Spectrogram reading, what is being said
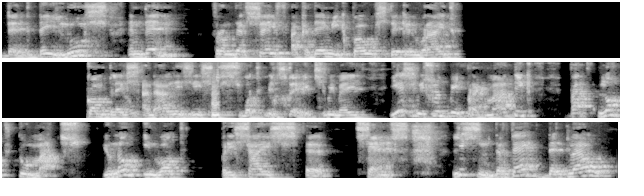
that they lose and then from their safe academic post they can write complex analysis is what mistakes we made. Yes, we should be pragmatic, but not too much. You know, in what precise uh, sense? Listen, the fact that now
